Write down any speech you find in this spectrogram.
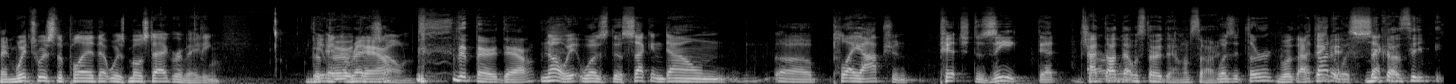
And which was the play that was most aggravating? The in the third red down. zone. the third down. No, it was the second down uh, play option pitch to Zeke that. I thought that was third down. I'm sorry. Was it third? Was, I, think thought it that- was second. because he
